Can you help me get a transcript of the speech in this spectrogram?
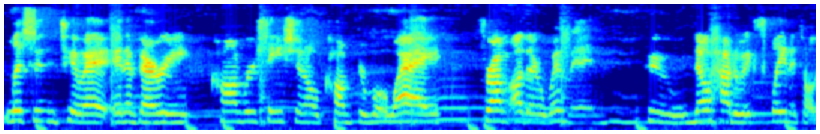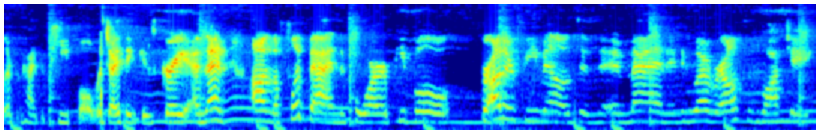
listen to it in a very conversational, comfortable way from other women who know how to explain it to all different kinds of people, which I think is great. And then on the flip end, for people, for other females and, and men and whoever else is watching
